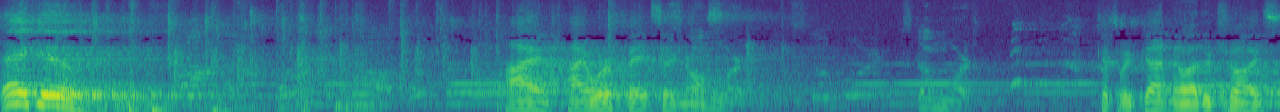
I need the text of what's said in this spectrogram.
Thank you. Hi, hi, we're Fate Signals. Scumlord. Because we've got no other choice.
